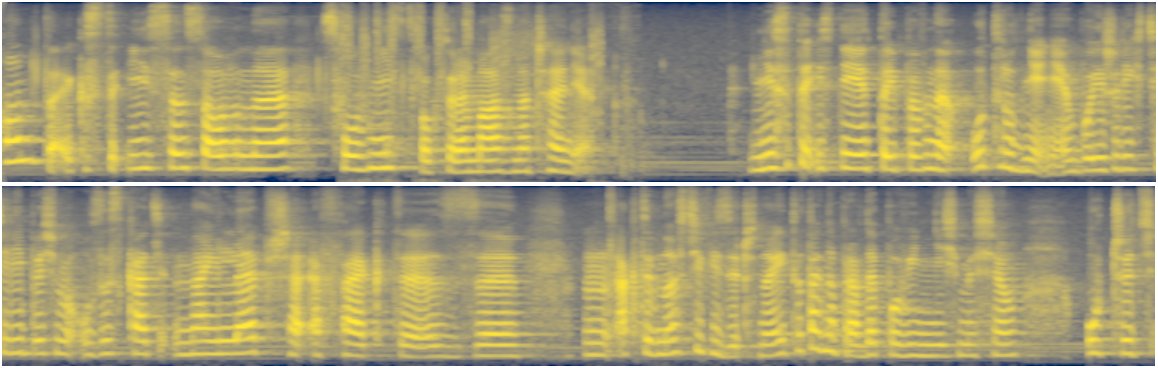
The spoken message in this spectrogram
kontekst i sensowne słownictwo, które ma znaczenie. Niestety istnieje tutaj pewne utrudnienie, bo jeżeli chcielibyśmy uzyskać najlepsze efekty z mm, aktywności fizycznej, to tak naprawdę powinniśmy się uczyć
